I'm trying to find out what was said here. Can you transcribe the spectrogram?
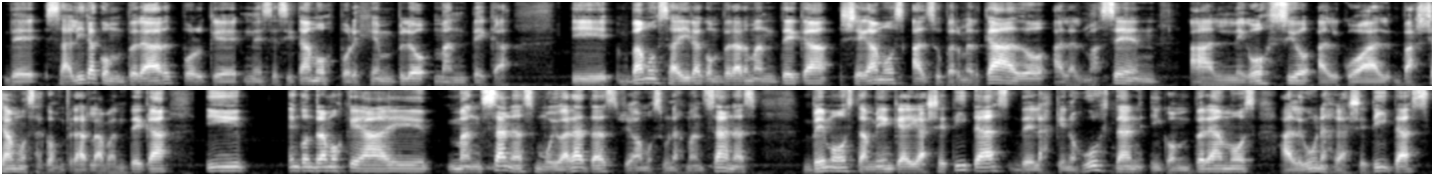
de salir a comprar porque necesitamos, por ejemplo, manteca. Y vamos a ir a comprar manteca, llegamos al supermercado, al almacén, al negocio al cual vayamos a comprar la manteca y encontramos que hay manzanas muy baratas, llevamos unas manzanas, vemos también que hay galletitas de las que nos gustan y compramos algunas galletitas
